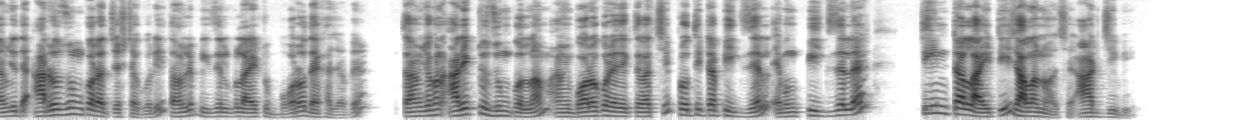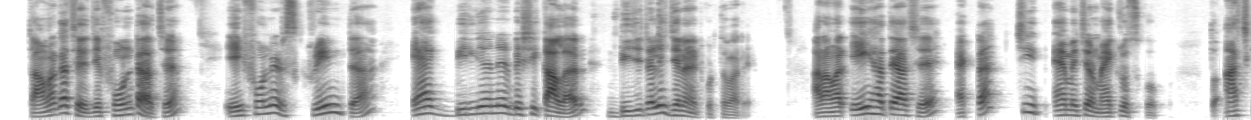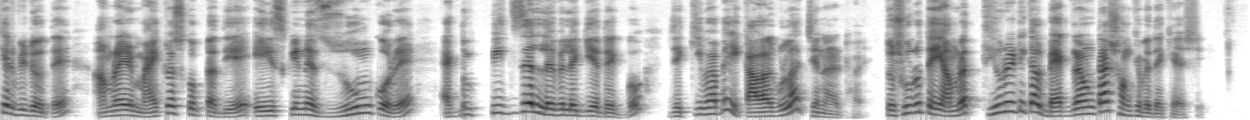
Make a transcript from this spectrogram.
তো আমি যদি আরও জুম করার চেষ্টা করি তাহলে পিক্সেলগুলো আরেকটু বড় দেখা যাবে। তো আমি যখন আরেকটু জুম করলাম আমি বড় করে দেখতে পাচ্ছি প্রতিটা পিক্সেল এবং পিক্সেলের তিনটা লাইটই জ্বালানো আছে আট জিবি। তো আমার কাছে যে ফোনটা আছে, এই ফোনের স্ক্রিনটা এক বিলিয়নের বেশি কালার ডিজিটালি জেনারেট করতে পারে। আর আমার এই হাতে আছে একটা চিপ অ্যামেচার মাইক্রোস্কোপ। তো আজকের ভিডিওতে আমরা এই মাইক্রোস্কোপটা দিয়ে এই স্ক্রিনে জুম করে একদম পিক্সেল লেভেলে গিয়ে দেখব যে কীভাবে এই কালারগুলো জেনারেট হয়। তো শুরুতেই আমরা থিওরিটিক্যাল ব্যাকগ্রাউন্ডটা সংক্ষেপে দেখে আসি।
